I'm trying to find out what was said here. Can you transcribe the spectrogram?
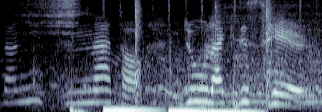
Nata do like this hair.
